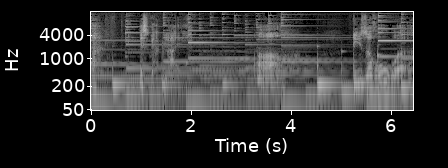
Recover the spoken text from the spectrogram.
Ach, ist ja gleich. Oh, diese Ruhe.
